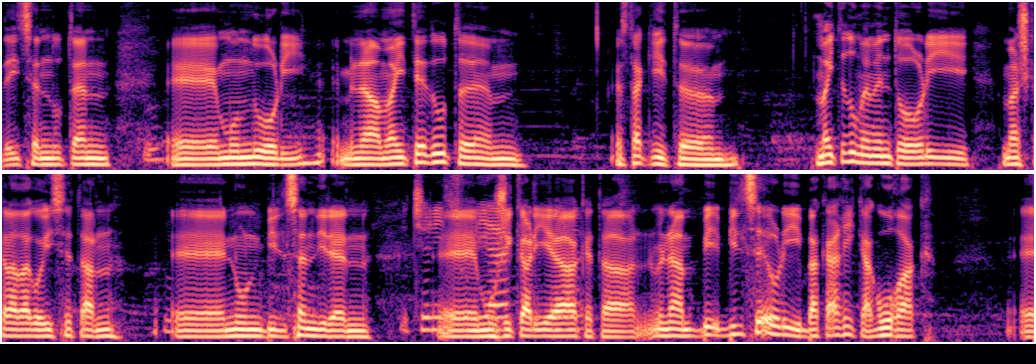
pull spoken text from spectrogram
deitzen duten e, mundu hori. Bena maite dut ez dakit maite du memento hori maskara dago izetan e, nun biltzen diren e, musikariak eta bena, biltze hori bakarrik agurrak e,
